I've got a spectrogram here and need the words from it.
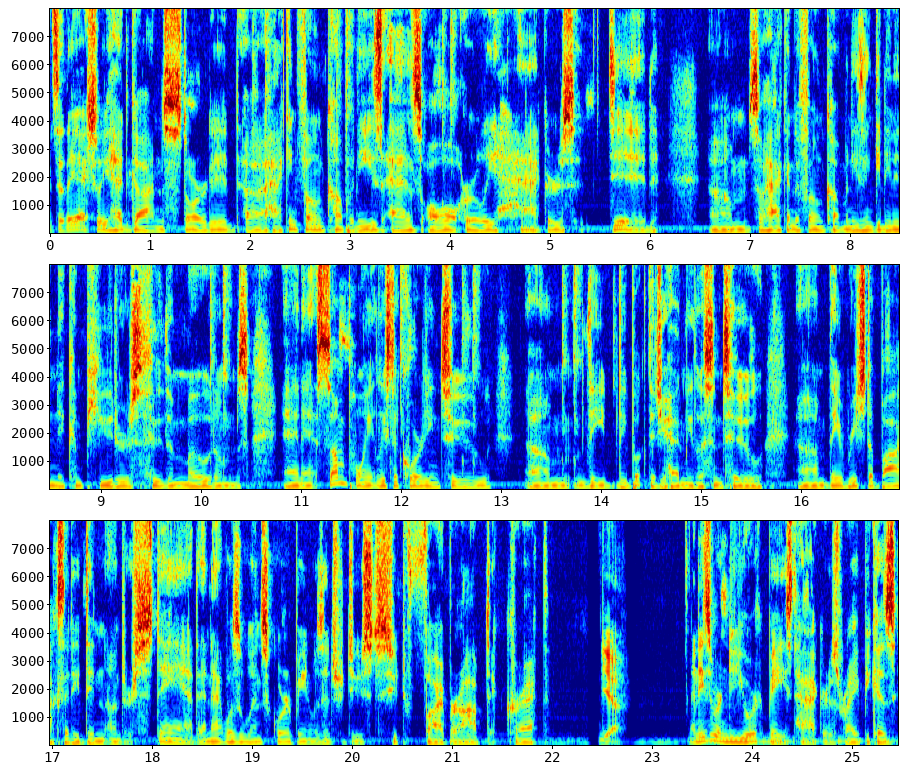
and so they actually had gotten started uh, hacking phone companies, as all early hackers did. Um, so hacking the phone companies and getting into computers through the modems. And at some point, at least according to um, the the book that you had me listen to, um, they reached a box that he didn't understand, and that was when Scorpion was introduced to Phiber Optik. Correct. yeah. And these were New York-based hackers, right? Because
